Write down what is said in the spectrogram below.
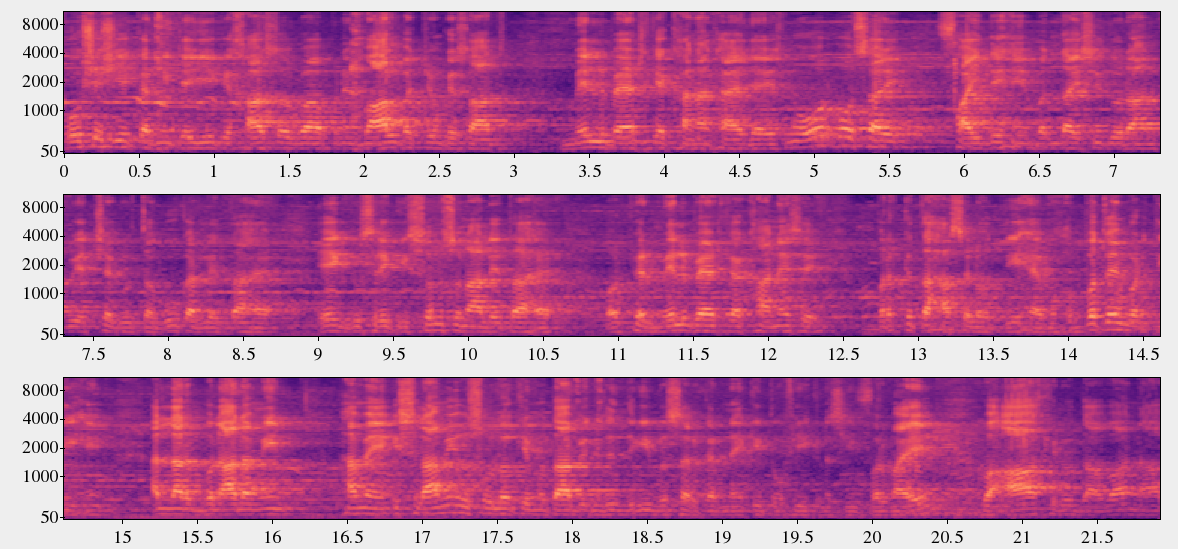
कोशिश ये करनी चाहिए कि ख़ास तौर पर अपने बाल बच्चों के साथ मिल बैठ के खाना खाया जाए, इसमें और बहुत सारे फ़ायदे हैं। बंदा इसी दौरान कोई अच्छे गुफ्तु कर लेता है, एक दूसरे की सुन सुना लेता है और फिर मिल बैठ कर खाने से बरकत हासिल होती है, मोहब्बतें बढ़ती हैं। अल्लाह रब्बुल हमें इस्लामी असूलों के मुताबिक ज़िंदगी बसर करने की तोफ़ी नसीब फरमाए। व आखिर दावा ना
